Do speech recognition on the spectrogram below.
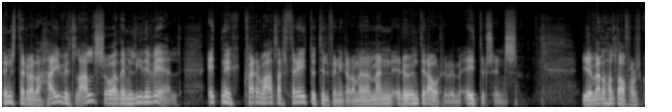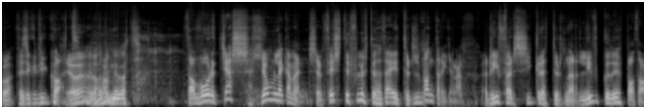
finnst þeir verða hæfir til alls og að þeim líði vel. Einnig hverfa allar þreytu tilfinningar á meðan menn eru undir áhrifum eitursins. Ég verð að halda áfram sko, finnst ykkur ekki gott? Jú, þetta er mjög gott Það voru jazz hljómleikamenn sem fyrstir fluttu þetta eitur til bandarækjana. Rífer sígretturnar lífguðu upp á þá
